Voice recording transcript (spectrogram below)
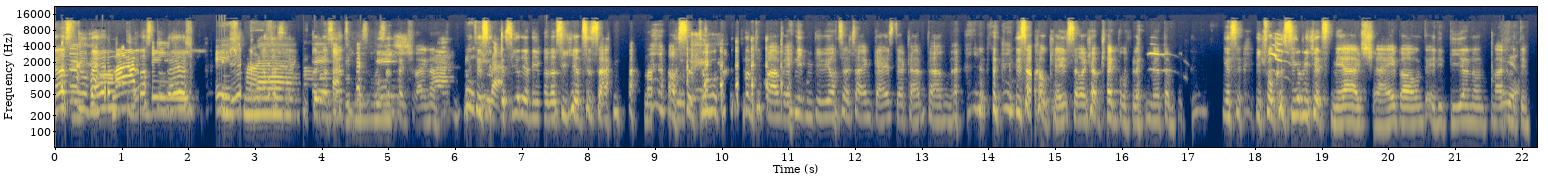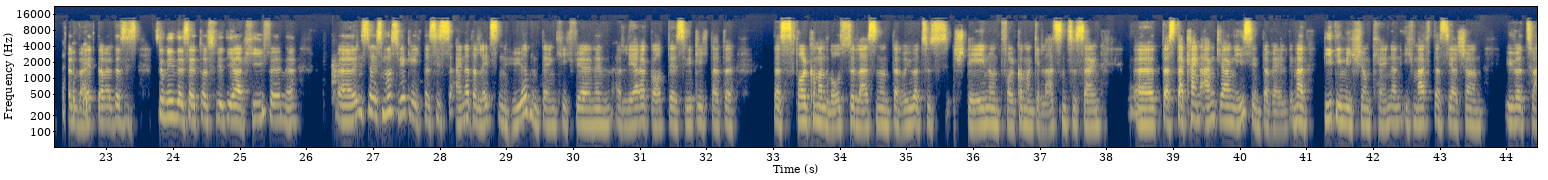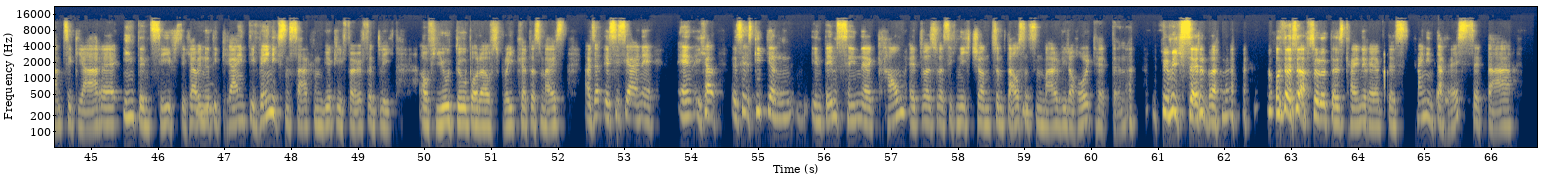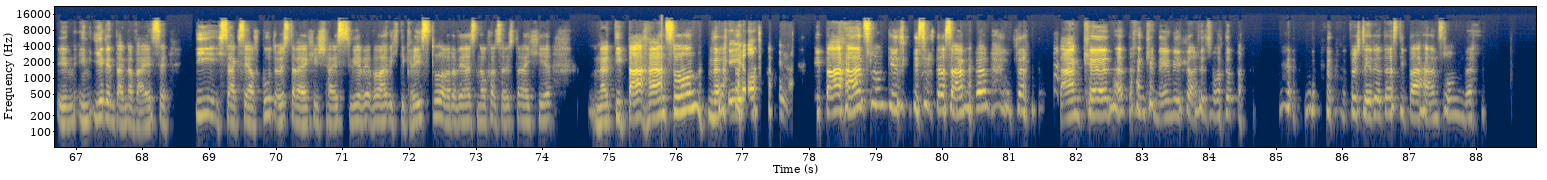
Hörst du Welt? Hörst du Welt? Ich mag Das, das hört sich das muss ein Schwein an. Das interessiert ja niemand, was ich hier zu sagen habe. Außer du und die paar wenigen, die wir uns als einen Geist erkannt haben. Ist auch okay so, ich habe kein Problem mehr damit. Ich fokussiere mich jetzt mehr als Schreiber und Editieren und mache Ja. mit dem Büchern weiter, weil das ist zumindest etwas für die Archive. Ne? Äh, es, es muss wirklich, das ist einer der letzten Hürden, denke ich, für einen Lehrer Gottes, wirklich da, da, das vollkommen loszulassen und darüber zu stehen und vollkommen gelassen zu sein, äh, dass da kein Anklang ist in der Welt. Ich meine, die, die mich schon kennen, ich mache das ja schon über 20 Jahre intensivst. Ich habe nur die kleinen, die wenigsten Sachen wirklich veröffentlicht auf YouTube oder auf Spreaker, das meist. Also es ist ja eine, ein- ich habe, es, es gibt ja in dem Sinne kaum etwas, was ich nicht schon zum tausendsten Mal wiederholt hätte, ne? für mich selber. Ne? Und das ist absolut, da ist keine Reaktion, da ist kein Interesse da in, in irgendeiner Weise. Die, ich sage es ja auf gut österreichisch, heißt, wie, wo habe ich die Christel oder wer ist noch aus Österreich hier? Na, die paar Hanseln, ne? Ja, die paar Hanseln, die, die sich das anhören. Danke, na, danke, nehme ich, alles wunderbar. Versteht ihr das, die paar Hanseln? Ne?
